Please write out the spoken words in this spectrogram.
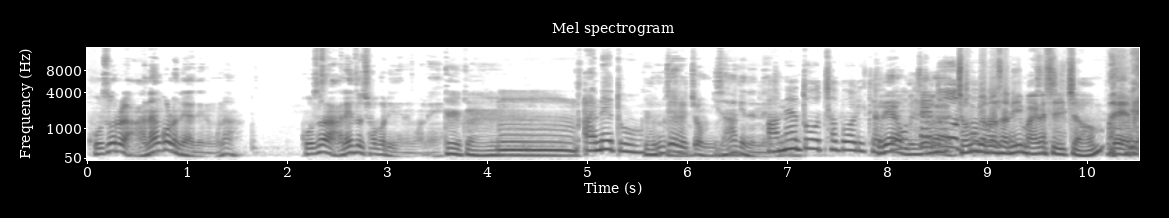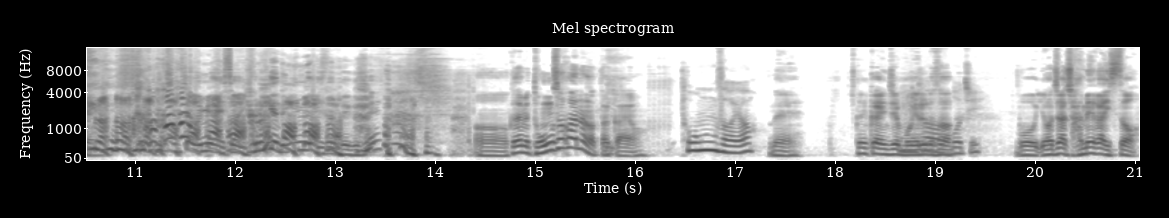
고소를 안 한 걸로 내야 되는구나. 고소를 안 해도 처벌이 되는 거네. 그러니까 음, 안 해도. 그- 문제를 좀 이상하게 냈네. 안 해도 처벌이 되고 그래야 문제가- 해도 정 변호사님. 마이너스 1점. 네 네. 진짜 의미가 있어. 그렇게 의미가 있는데, 그지? 어, 그 다음에 동서가는 어떨까요? 동서요? 네. 그러니까 이제 뭐 예를 들어서 뭐지? 뭐 여자 자매가 있어.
